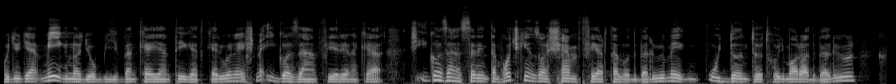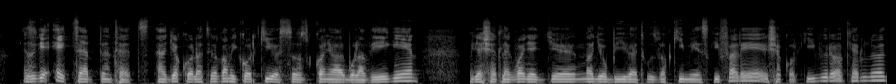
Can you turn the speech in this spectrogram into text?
Hogy ugye még nagyobb ívben kelljen téged kerülni, és ne igazán férjenek el. És igazán szerintem Hodgkinson sem fért el ott belül, még úgy döntött, hogy marad belül. Ez ugye egyszer dönthetsz. Tehát gyakorlatilag amikor kijössz az kanyarból a végén, hogy esetleg vagy egy nagyobb ívet húzva kimész kifelé, és akkor kívülről kerülöd,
